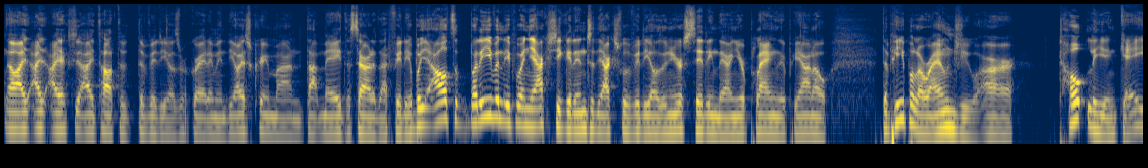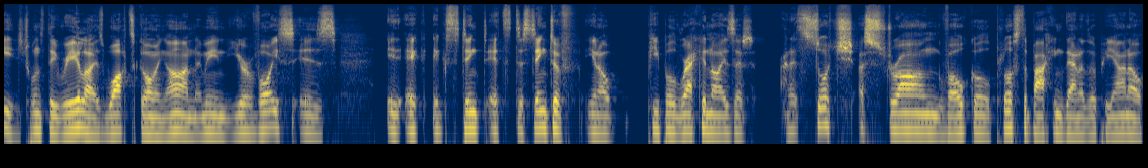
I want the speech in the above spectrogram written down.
No, I, I actually I thought the, the videos were great. I mean, the ice cream man that made the start of that video, but you also, but even if when you actually get into the actual videos and you're sitting there and you're playing the piano, the people around you are totally engaged once they realize what's going on. I mean, your voice is extinct. It's distinctive. You know, people recognize it, and it's such a strong vocal plus the backing down of the piano.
